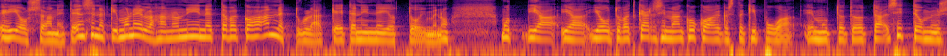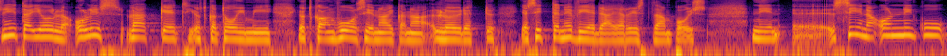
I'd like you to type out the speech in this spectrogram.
ei ole saaneet. Ensinnäkin monellahan on niin, että vaikka on annettu lääkkeitä, niin ne ei ole toiminut. Mut, ja, ja joutuvat kärsimään koko aikaista kipua. E, mutta tota, sitten on myös niitä, joilla olisi lääkkeet, jotka toimii, jotka on vuosien aikana löydetty. Ja sitten ne viedään ja ristetään pois. Niin siinä on niin kuin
